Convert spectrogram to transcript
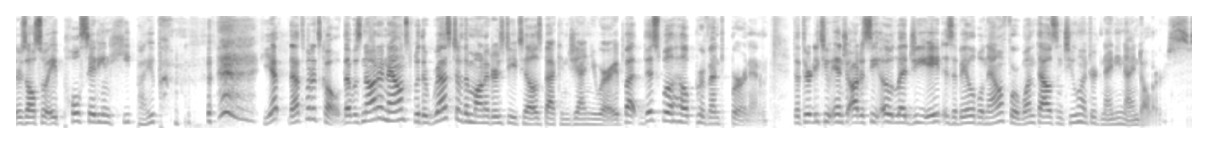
There's also a pulsating heat pipe. yep, that's what it's called. That was not announced with the rest of the monitor's details back in January, but this will help prevent burn in. The 32 inch Odyssey OLED G8 is available now for $1,299.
